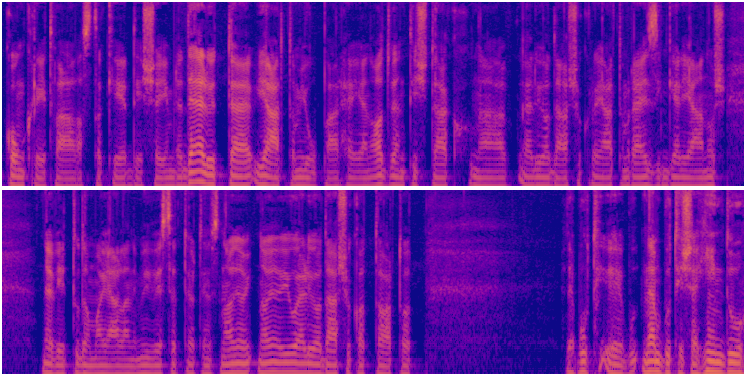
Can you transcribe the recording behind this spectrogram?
konkrét választ a kérdéseimre, de előtte jártam jó pár helyen, adventistáknál előadásokra jártam, Reisinger János nevét tudom ajánlani, művészettörténész, nagyon, nagyon jó előadásokat tartott, de but, nem buddhista, hindu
